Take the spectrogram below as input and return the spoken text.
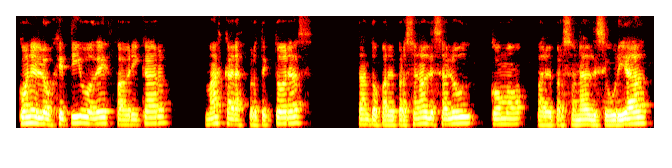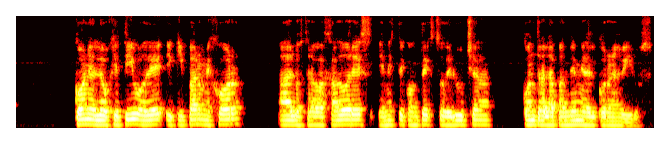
con el objetivo de fabricar máscaras protectoras tanto para el personal de salud como para el personal de seguridad, con el objetivo de equipar mejor a los trabajadores en este contexto de lucha contra la pandemia del coronavirus.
